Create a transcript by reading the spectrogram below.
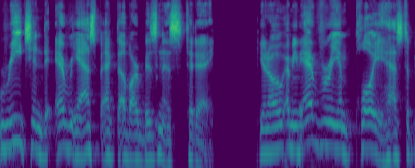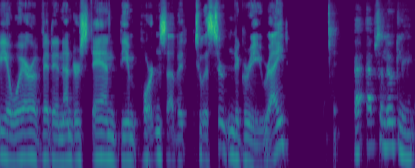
reach into every aspect of our business today. You know, I mean, every employee has to be aware of it and understand the importance of it to a certain degree, right? Absolutely.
